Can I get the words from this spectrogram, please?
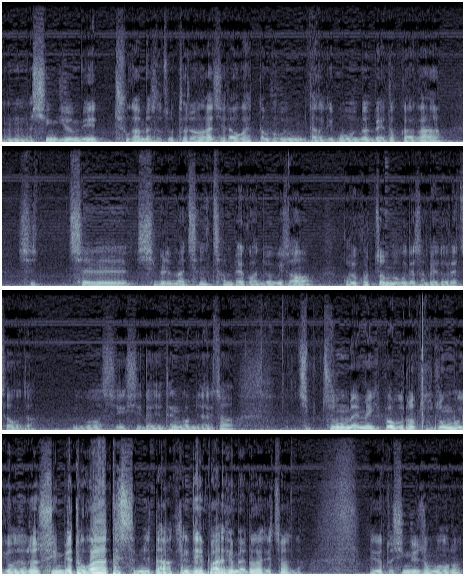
음, 신규 및 추가 매수 좀 들어가시라고 했던 부분입니다. 그리고 오늘 매도가가 17, 11만 7,100원. 여기서 거의 고점 부근에서 매도를 했죠 그죠? 이거 수익 실현이 된 겁니다. 그래서 집중 매매 기법으로 두 종목이 오늘은 수익 매도가 됐습니다. 굉장히 빠르게 매도가 됐죠 그죠? 이것도 신규 종목으로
